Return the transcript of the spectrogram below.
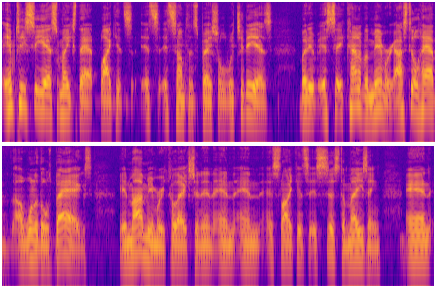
MTCS makes that like it's it's it's something special, which it is. But it, it's a kind of a memory. I still have uh, one of those bags in my memory collection, and, and, and it's like it's it's just amazing. And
